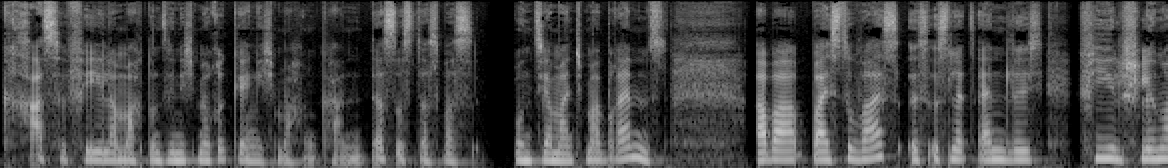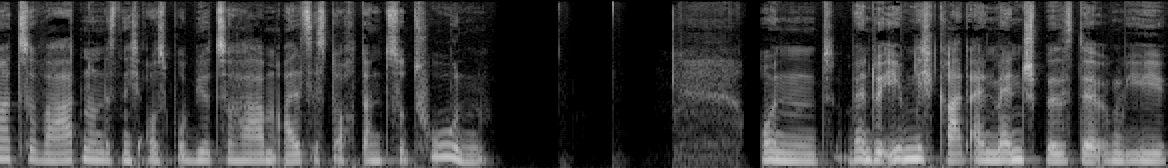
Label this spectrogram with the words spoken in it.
krasse Fehler macht und sie nicht mehr rückgängig machen kann. Das ist das, was uns ja manchmal bremst. Aber weißt du was? Es ist letztendlich viel schlimmer zu warten und es nicht ausprobiert zu haben, als es doch dann zu tun. Und wenn du eben nicht gerade ein Mensch bist, der irgendwie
